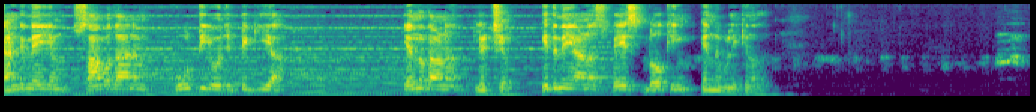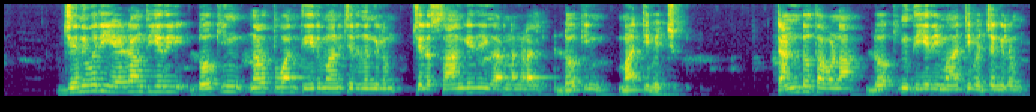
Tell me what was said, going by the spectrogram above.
രണ്ടിനെയും സാവധാനം കൂട്ടിയോജിപ്പിക്കുക എന്നതാണ് ലക്ഷ്യം. ഇതിനെയാണ് സ്പേസ് ഡോക്കിംഗ് എന്ന് വിളിക്കുന്നത്. ജനുവരി ഏഴാം തീയതി ഡോക്കിംഗ് നടത്തുവാൻ തീരുമാനിച്ചിരുന്നെങ്കിലും ചില സാങ്കേതിക കാരണങ്ങളാൽ ഡോക്കിംഗ് മാറ്റിവെച്ചു. രണ്ടു തവണ ഡോക്കിംഗ് തീയതി മാറ്റിവെച്ചെങ്കിലും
